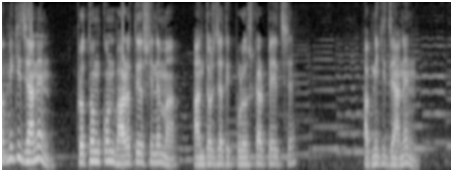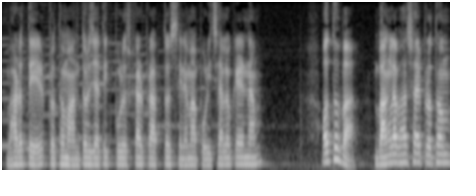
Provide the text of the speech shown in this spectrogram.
আপনি কি জানেন প্রথম কোন ভারতীয় সিনেমা আন্তর্জাতিক পুরস্কার পেয়েছে? আপনি কি জানেন ভারতের প্রথম আন্তর্জাতিক পুরস্কার প্রাপ্ত সিনেমা পরিচালকের নাম? অথবা বাংলা ভাষায় প্রথম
